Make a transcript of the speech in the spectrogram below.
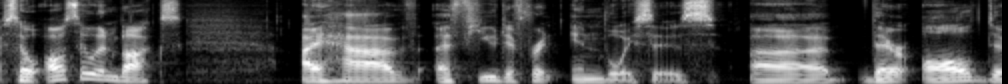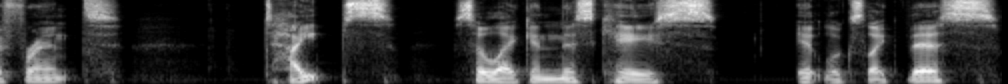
So, also in Box, I have a few different invoices. Uh, they're all different types. So, like in this case, it looks like this.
